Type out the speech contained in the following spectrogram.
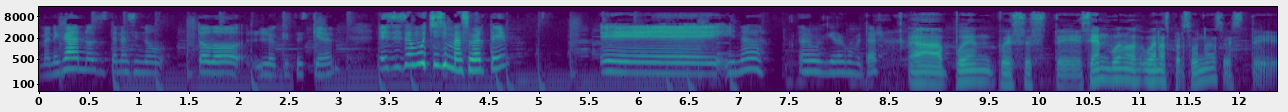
manejando, si están haciendo todo lo que ustedes quieran. Les deseo muchísima suerte. Eh, y nada, algo que quieran comentar. Ah, pueden, pues, este, sean buenos, buenas personas, este,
